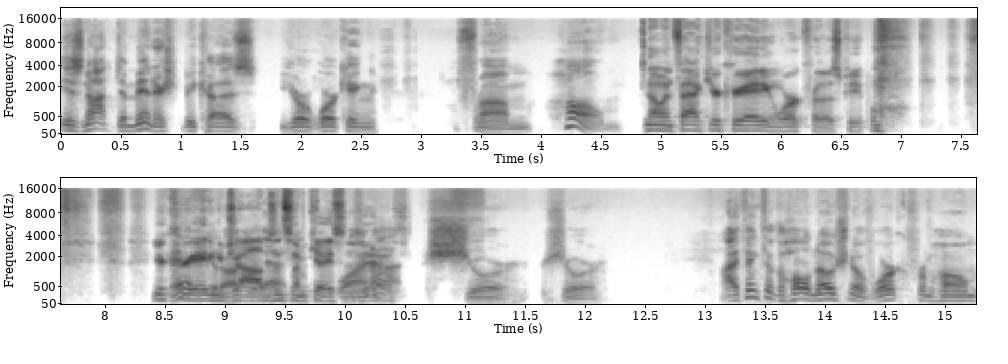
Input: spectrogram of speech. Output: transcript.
is not diminished because you're working from home. No, in fact, you're creating work for those people. you're Yeah, creating jobs in some cases. Why not? Sure, sure. I think that the whole notion of work from home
